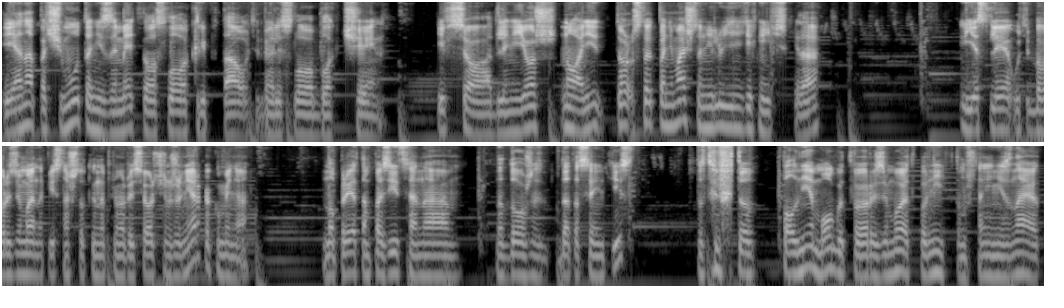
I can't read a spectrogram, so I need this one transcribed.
и она почему-то не заметила слово крипта у тебя или слово блокчейн. И все, а для нее ж, ну, они, то, стоит понимать, что они люди не технические, да? Если у тебя в резюме написано, что ты, например, research -инженер, как у меня, но при этом позиция на, на должность дата-сайентист, то, ты, то вполне могут твое резюме отклонить, потому что они не знают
